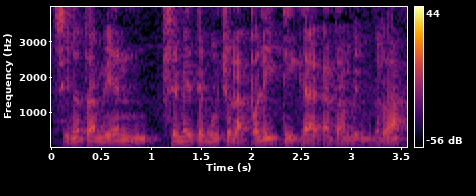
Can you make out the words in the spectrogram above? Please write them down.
sino también se mete mucho la política acá también, ¿verdad?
